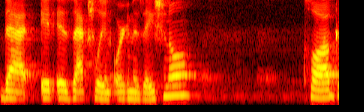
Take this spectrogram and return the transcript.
that it is actually an organizational clog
